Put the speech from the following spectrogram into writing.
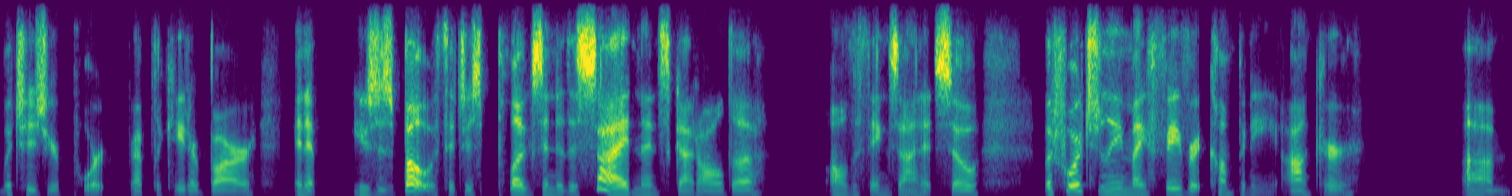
which is your port replicator bar, and it uses both. It just plugs into the side and then it's got all the all the things on it. So, but fortunately, my favorite company, Anker, um,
